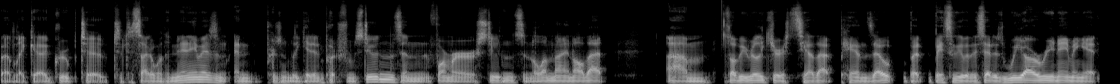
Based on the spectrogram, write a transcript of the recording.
a, like a group to to decide on what the new name is, and, and, presumably get input from students and former students and alumni and all that. Um, so I'll be really curious to see how that pans out. But basically, what they said is we are renaming it.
